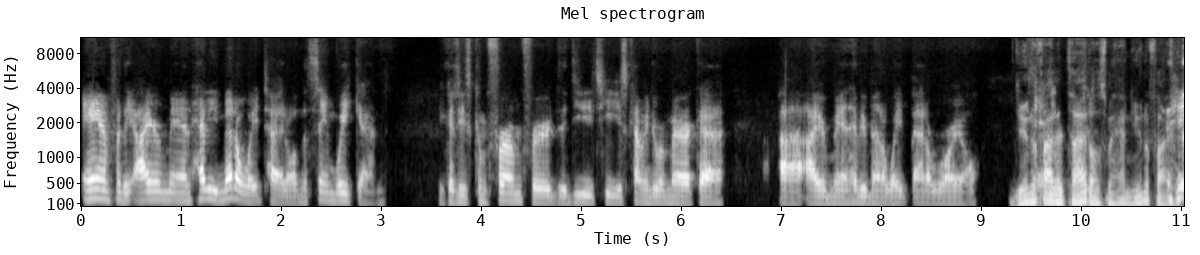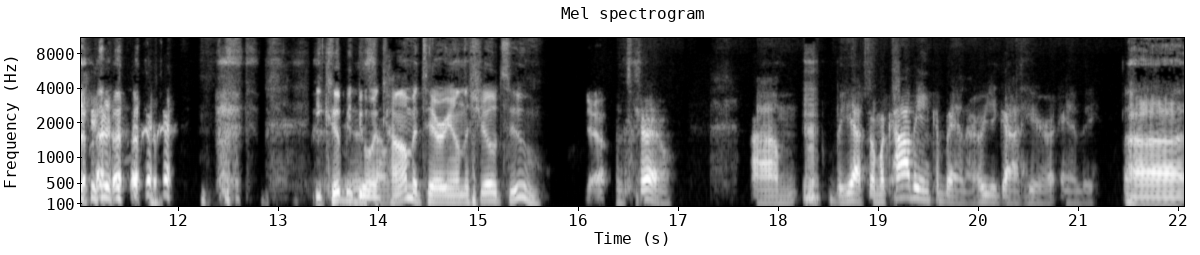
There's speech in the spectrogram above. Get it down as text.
and for the Iron Man Heavy Metalweight title in the same weekend because he's confirmed for the DDT. He's coming to America uh, Iron Man Heavy Metalweight Battle Royal. Unify the titles, man. Unify. He could be Yeah, doing commentary on the show too. Yeah, that's true. Um, but yeah, so Makabe and Cabana, who you got here, Andy? Uh,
